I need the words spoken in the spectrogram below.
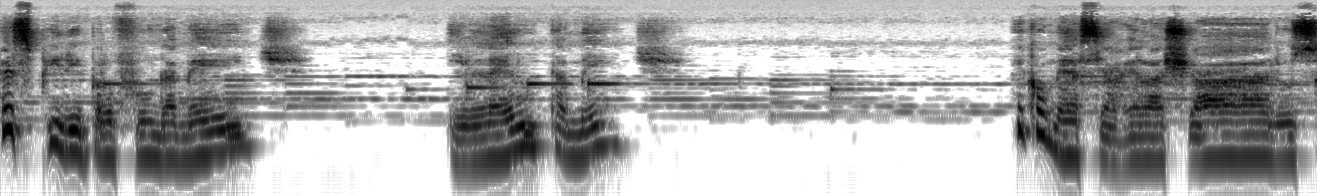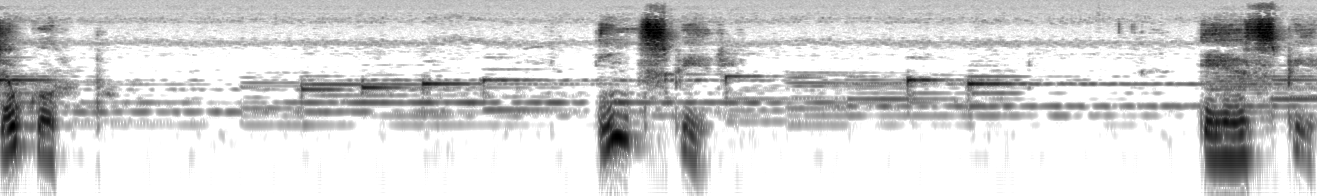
Respire profundamente e lentamente e comece a relaxar o seu corpo. Inspire. Expire.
